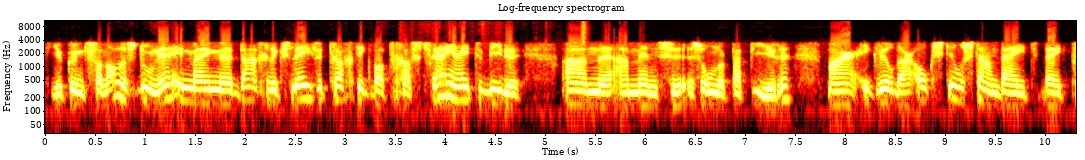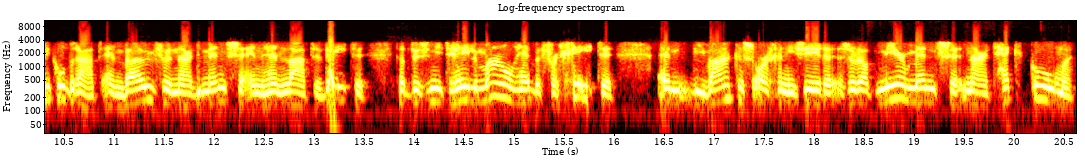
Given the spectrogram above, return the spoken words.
je kunt van alles doen. Hè. In mijn uh, dagelijks leven tracht ik wat gastvrijheid te bieden aan, uh, aan mensen zonder papieren. Maar ik wil daar ook stilstaan bij het, bij het prikkeldraad en wuiven naar de mensen en hen laten weten dat we ze niet helemaal hebben vergeten. En die wakens organiseren zodat meer mensen naar het hek komen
